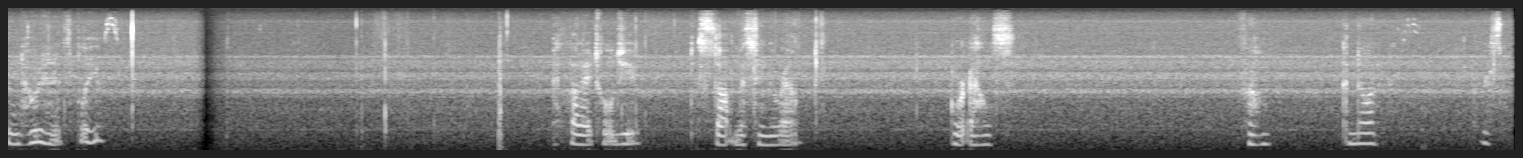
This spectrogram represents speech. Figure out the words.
A note in its place. I thought I told you to stop messing around. Or else. From anonymous person.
